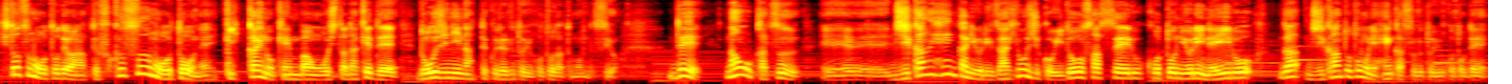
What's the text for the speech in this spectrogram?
一つの音ではなくて複数の音をね一回の鍵盤を押しただけで同時になってくれるということだと思うんですよ。でなおかつ、えー、時間変化により座標軸を移動させることにより音色が時間とともに変化するということで、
